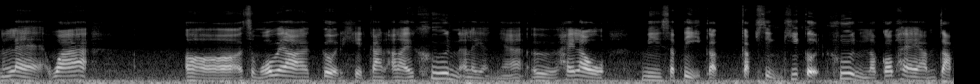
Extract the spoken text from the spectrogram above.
นั่นแหละว่าเออสมมติว่าเวลาเกิดเหตุการณ์อะไรขึ้นอะไรอย่างเงี้ย เออ ให้เรามีสติกับกับสิ่งที่เกิดขึ้น แล้วก็พยายามจับ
